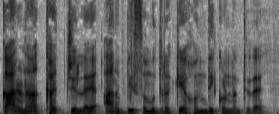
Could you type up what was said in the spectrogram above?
ಕಾರಣ ಕಚ್ ಜಿಲ್ಲೆ ಅರಬ್ಬಿ ಸಮುದ್ರಕ್ಕೆ ಹೊಂದಿಕೊಂಡಂತಿದೆ.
